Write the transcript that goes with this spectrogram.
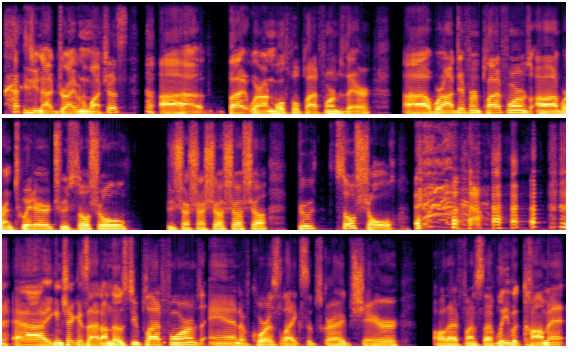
you're not driving and watch us. Uh, but we're on multiple platforms there. Uh, we're on different platforms. Uh, we're on Twitter, True Social, True Social, Truth Social. uh, you can check us out on those two platforms, and of course, like, subscribe, share, all that fun stuff. Leave a comment.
